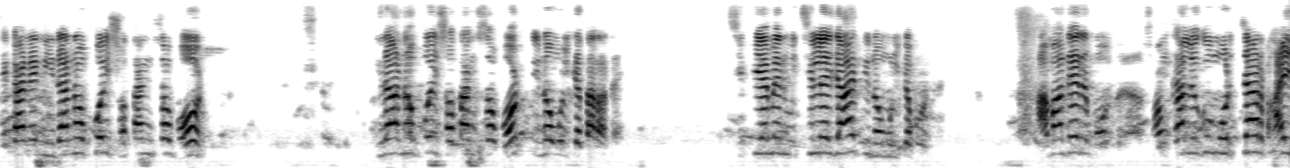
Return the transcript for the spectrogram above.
সেখানে নিরানব্বই শতাংশ ভোট, নিরানব্বই শতাংশ ভোট তৃণমূলকে তারা দেয় সিপিএম এর মিছিলে যায়, তৃণমূলকে ভোট। আমাদের সংখ্যালঘু মোর্চার ভাই,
